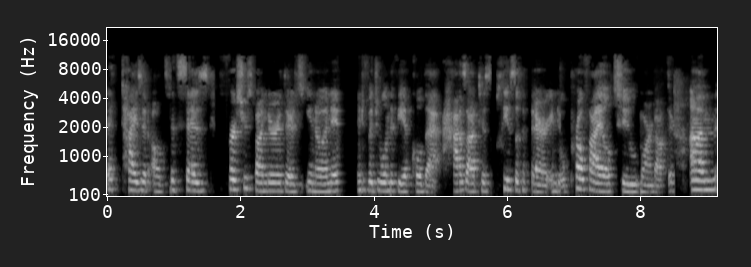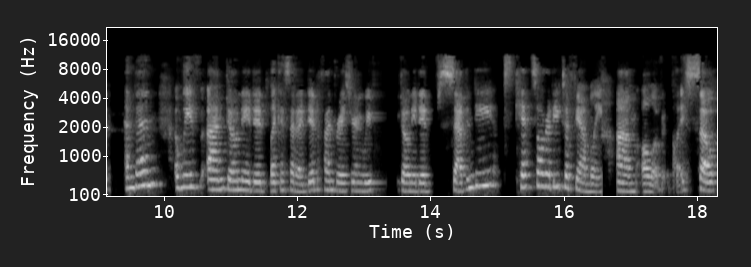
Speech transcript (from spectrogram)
that ties it all. It says first responder. There's you know an individual in the vehicle that has autism, please look at their individual profile to more about their. Um, and then we've um, donated, like I said, I did a fundraiser and we've donated 70 kits already to family um, all over the place. So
